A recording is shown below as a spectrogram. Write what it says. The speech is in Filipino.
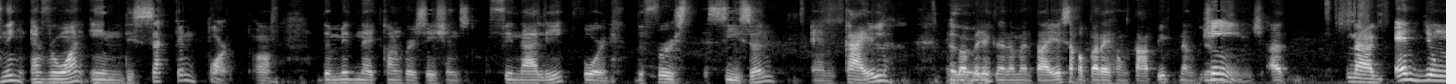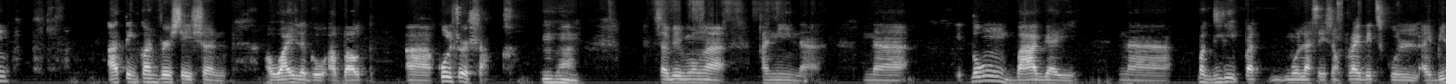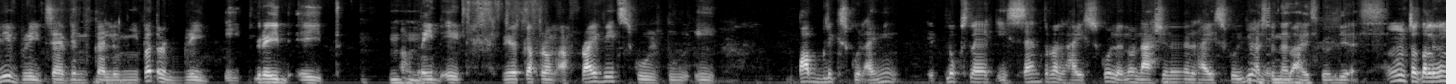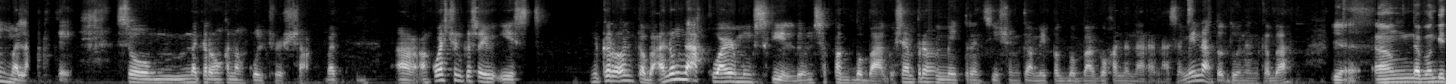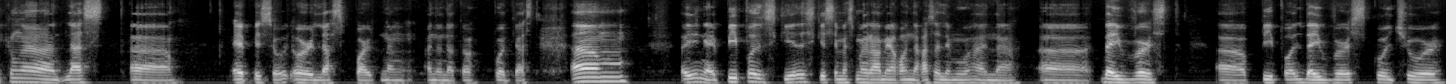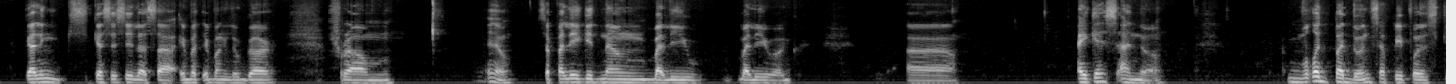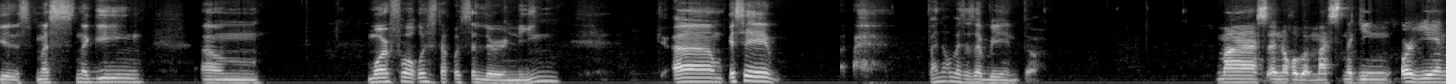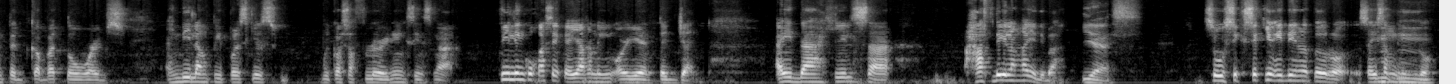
evening, everyone, in the second part of the Midnight Conversations finale for the first season. And Kyle, Hello. babalik na naman tayo sa kaparehong topic ng change. At nag-end yung ating conversation a while ago about uh, culture shock. Diba? Mhm. Sabi mo nga kanina na itong bagay na paglipat mula sa isang private school, I believe grade 7 ka lumipat or grade 8? Grade 8. Mhm. Uh, grade 8. Lumipat ka from a private school to a public school. I mean, it looks like a central high school, ano, national high school yun. eh, National diba? High School, yes. Mm, so talagang malaki. So, nagkaroon ka ng culture shock. But, ah, ang question ko sa'yo is, nagkaroon ka ba? Anong na-acquire mong skill doon sa pagbabago? Siyempre, may transition ka, may pagbabago ka na naranasan. May natutunan ka ba? Yeah. Ang nabanggit ko nga last uh, episode or last part ng ano na to, podcast. Um, ayun nga, people skills kasi mas marami akong nakasalimuhan na uh, diverse uh, people, diverse culture. Galing kasi sila sa iba't ibang lugar from, you know, sa paligid ng baliw, baliwag. Uh, I guess ano, bukod pa dun sa people skills, mas naging um, more focused ako sa learning. Um, kasi, paano ko ba sasabihin to? Mas, ano ko ba, mas naging oriented ka ba towards, ah, hindi lang people skills because of learning since nga, feeling ko kasi kaya ka naging oriented dyan, ay dahil sa half day lang kayo, di ba? Yes. So, siksik yung itinuturo sa isang Mm-mm. linggo.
